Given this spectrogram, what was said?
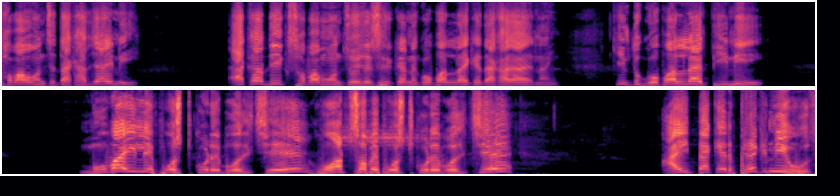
সভামঞ্চে দেখা যায়নি? একাধিক সভামঞ্চ হয়েছে সেখানে গোপাল রায়কে দেখা যায় নাই। কিন্তু গোপাল রায় তিনি মোবাইলে পোস্ট করে বলছে, হোয়াটসঅ্যাপে পোস্ট করে বলছে আইপ্যাকের ফেক নিউজ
